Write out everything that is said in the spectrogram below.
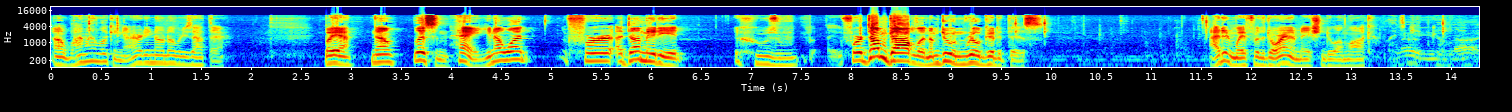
Oh, why am I looking? I already know nobody's out there. But yeah, no. Listen, hey, you know what? For a dumb idiot who's for a dumb goblin, I'm doing real good at this. I didn't wait for the door animation to unlock. Let's No, get you going. did not.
